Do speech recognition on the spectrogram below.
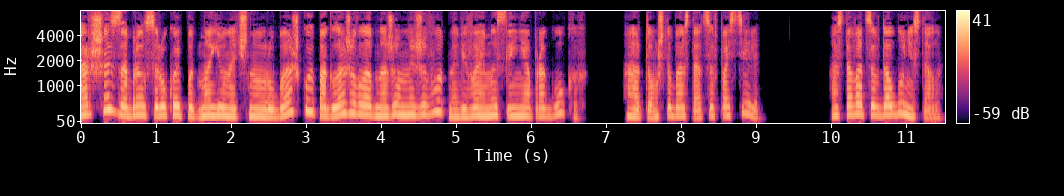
Аршес забрался рукой под мою ночную рубашку и поглаживал обнаженный живот, навевая мысли не о прогулках, а о том, чтобы остаться в постели. Оставаться в долгу не стало.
